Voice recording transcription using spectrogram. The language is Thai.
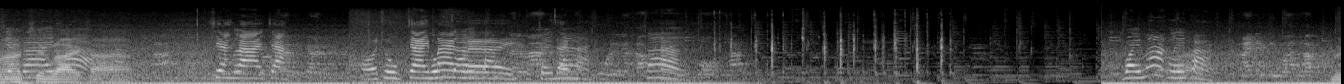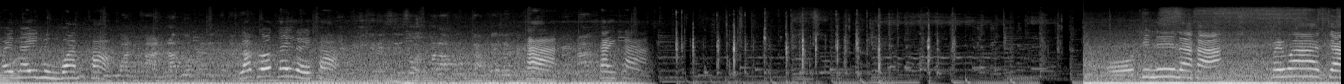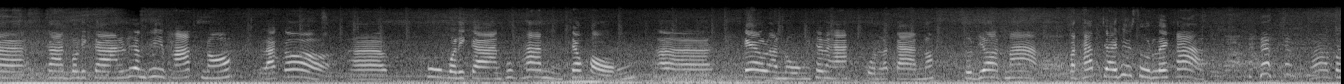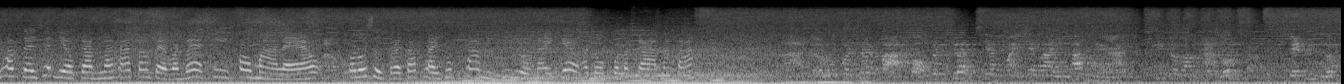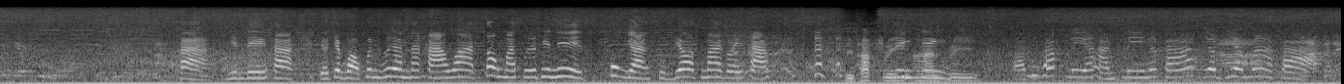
มาเชีเชียยงรารงายยคค่ะรับเชียงรายจ้ะโอ้ถูกใจมากเลยถูกใจมากใช่ค่ะไวมากเลยค่ะหนึ่งภายในวันหนึ่งวันค่ะ รับรถได้เลยค่ะ ค่ะ ใช่ค่ะ การเรื่องที่พักเนาะแล้วก็ผู้บริการทุกท่านเจ้าของอแก้วอนงใช่ไหมคะกลการเนาะสุดยอดมากประทับใจที่สุดเลยค่ะประทับใจเช่นเดียวกันนะคะ ตั้งแต่วันแรกที่เข้ามาแล้ว ก็รู้สึกประทับใจทุกท่านที่อยู่ในแก้วอนงกลการนะคะค่ะ ยินดีค่ะ เดี๋ยวจะบอกเพื่อนๆนะคะว่าต้องมาซื้อที่นี่ทุกอย่างสุดยอดมากเลยค่ะ ที่พักฟรีจริงๆ อาหารฟรี อ่าที่พักฟรีอาหารฟรีนะคะ ยอดเยี่ยมมากค่ะได้เลยนะคะค่ะ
